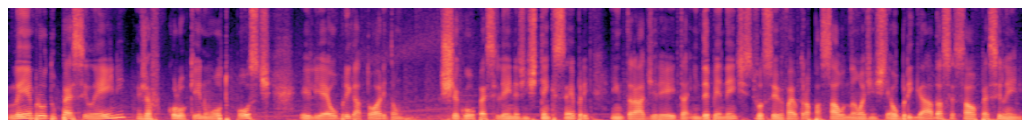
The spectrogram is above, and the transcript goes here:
Lembro do Pass Lane, eu já coloquei num outro post, ele é obrigatório, então chegou o pass lane, a gente tem que sempre entrar à direita, independente se você vai ultrapassar ou não, a gente é obrigado a acessar o pass lane.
